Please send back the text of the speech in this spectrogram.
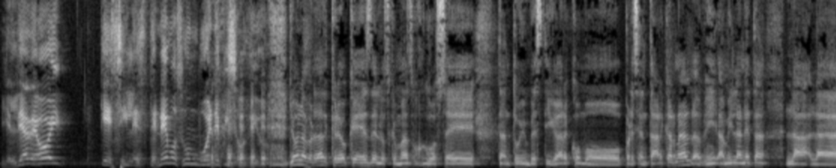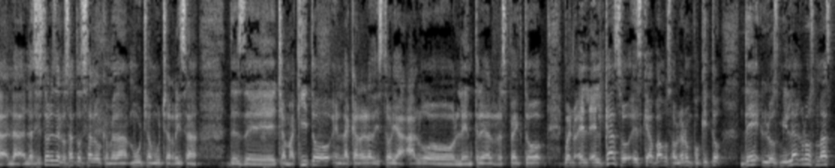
y el día de hoy que si les tenemos un buen episodio. Yo la verdad creo que es de los que más gocé tanto investigar como presentar, carnal. A mí, a la neta, la- la- la- las historias de los santos es algo que me da mucha, mucha risa desde chamaquito. En la carrera de historia algo le entré al respecto. Bueno, el, el caso es que vamos a hablar un poquito de los milagros más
